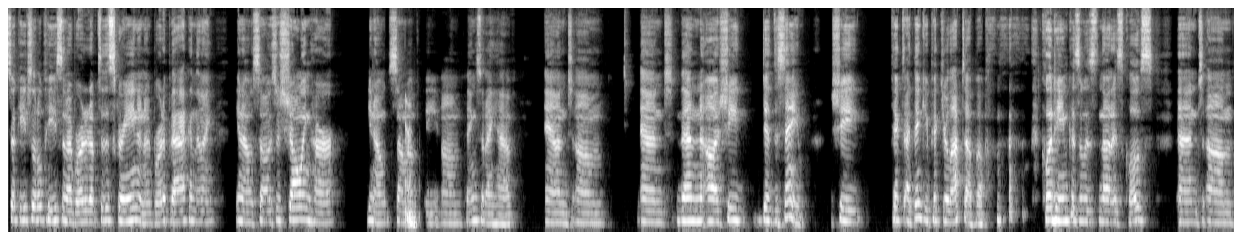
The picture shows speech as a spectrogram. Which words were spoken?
took each little piece and I brought it up to the screen and I brought it back and then I, you know, so I was just showing her, you know, some of the um, things that I have, and um, and then uh, she did the same. She picked. I think you picked your laptop up, Claudine, because it was not as close, and um,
